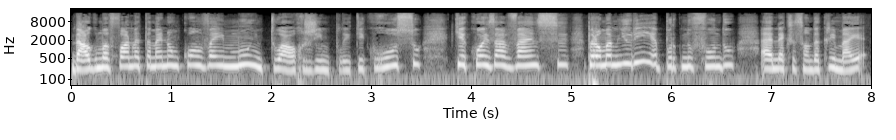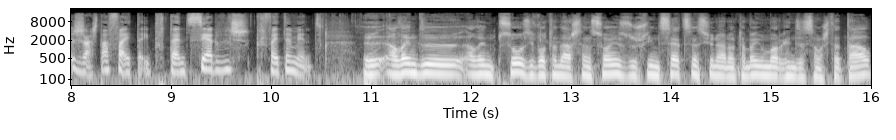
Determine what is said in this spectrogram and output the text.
de alguma forma também não convém muito ao regime político russo que a coisa avance para uma melhoria, porque no fundo a anexação da Crimeia já está feita e, portanto, serve-lhes perfeitamente. Uh, além, de, além de pessoas, e voltando às sanções, os 27 sancionaram também uma organização estatal,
